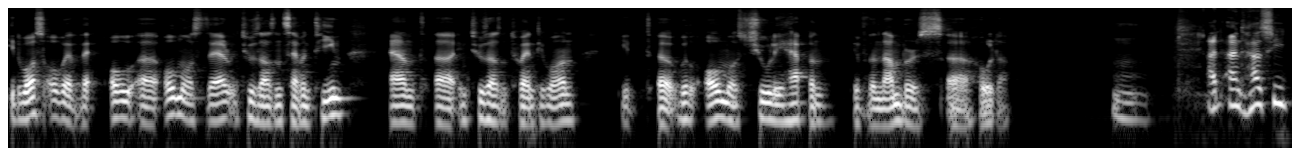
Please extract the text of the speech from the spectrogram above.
it was over the, all, uh, almost there in 2017, and uh, in 2021 it uh, will almost surely happen if the numbers hold up. Mm. And, and, has he?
